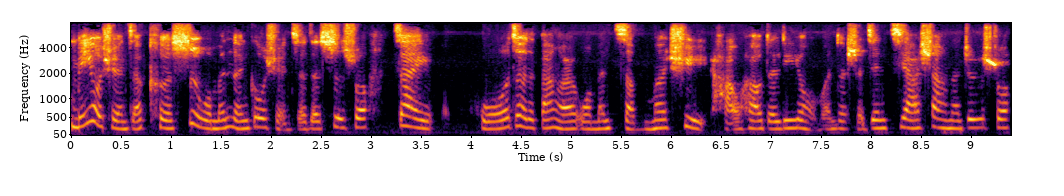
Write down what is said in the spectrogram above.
没有选择，可是我们能够选择的是说，在活着的当儿，我们怎么去好好的利用我们的时间？加上呢，就是说，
